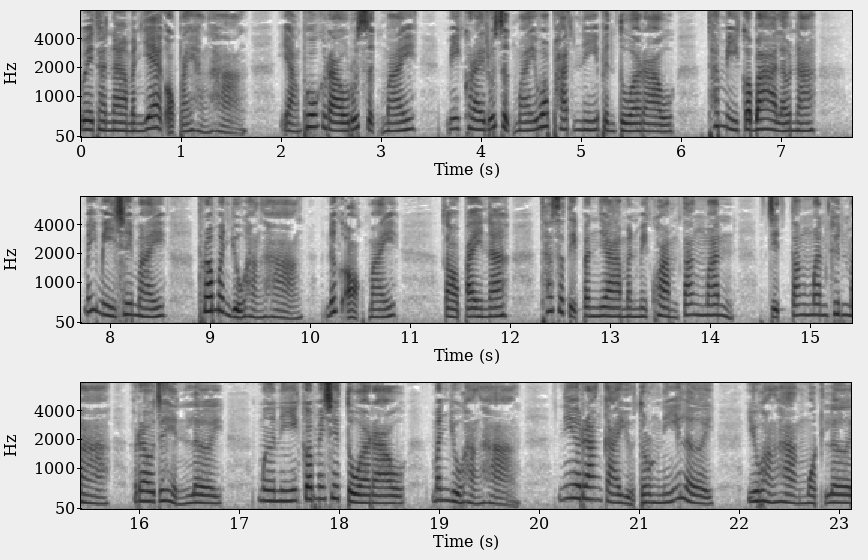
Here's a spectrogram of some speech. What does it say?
เวทนามันแยกออกไปห่างๆ อย่างพวกเรารู้สึกไหม มีใครรู้สึกไหมว่าพัดนี้เป็นตัวเรา ถ้ามีก็บ้าแล้วนะ ไม่มีใช่ไหม เพราะมันอยู่ห่างๆ นึกออกไหม ต่อไปนะ ถ้าสติปัญญามันมีความตั้งมั่น จิตตั้งมั่นขึ้นมา เราจะเห็นเลย มือนี้ก็ไม่ใช่ตัวเรา มันอยู่ห่างๆ นี่ร่างกายอยู่ตรงนี้เลย อยู่ห่างๆหมดเลย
